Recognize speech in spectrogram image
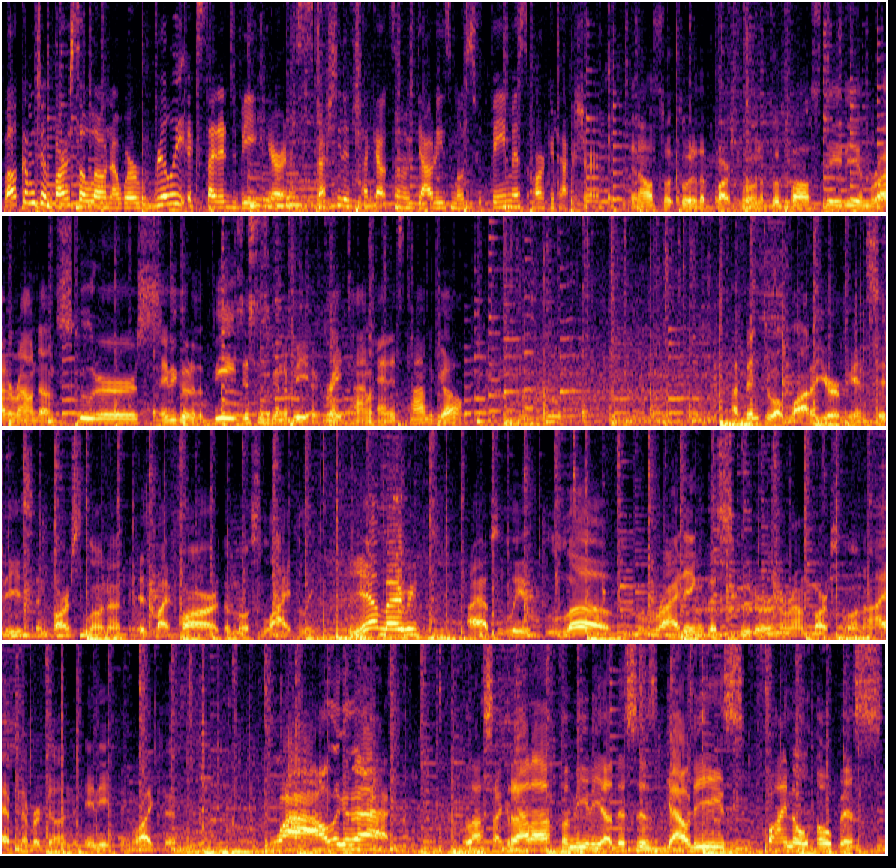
Welcome to Barcelona. We're really excited to be here and especially to check out some of Gaudi's most famous architecture. And also go to the Barcelona football stadium, ride around on scooters, maybe go to the beach. This is gonna be a great time and it's time to go. I've been to a lot of European cities and Barcelona is by far the most lively. Yeah, baby. I absolutely love riding the scooter around Barcelona. I have never done anything like this. Wow, look at that. La Sagrada Familia. This is Gaudi's final opus.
